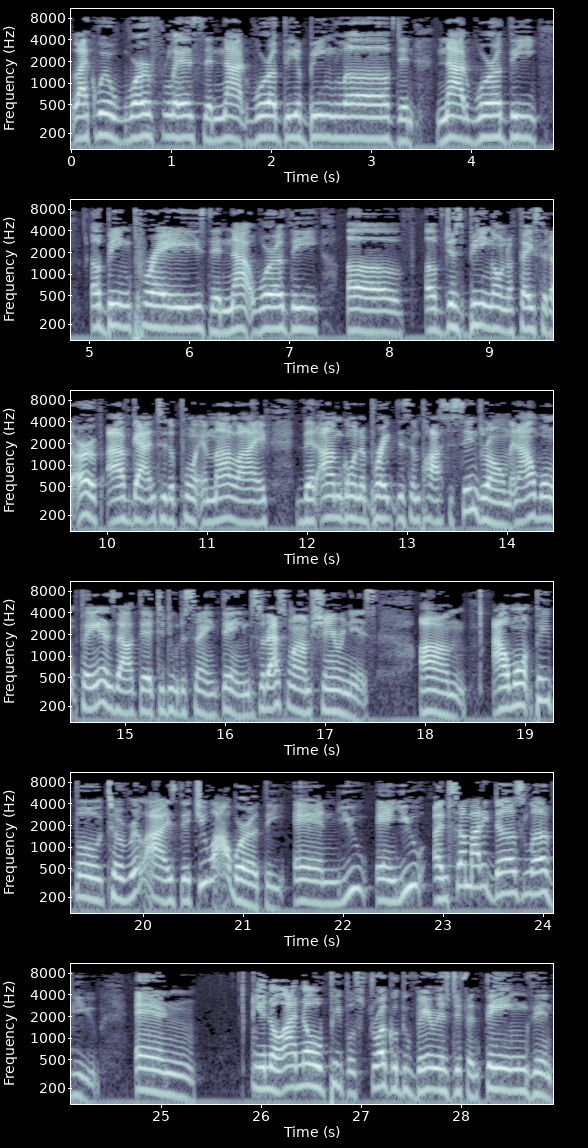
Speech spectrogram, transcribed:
like we're worthless and not worthy of being loved and not worthy of being praised and not worthy of of just being on the face of the earth. I've gotten to the point in my life that i'm going to break this imposter syndrome and i want fans out there to do the same thing. So that's why i'm sharing this um, I want people to realize that you are worthy and you, and you, and somebody does love you. And you know, I know people struggle through various different things and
